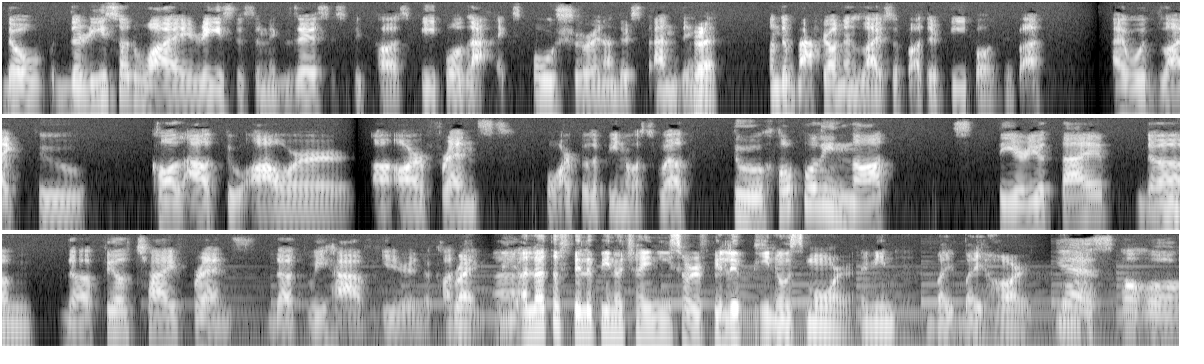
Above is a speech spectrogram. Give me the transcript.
the the reason why racism exists is because people lack exposure and understanding Correct. on the background and lives of other people, diba? I would like to call out to our uh, our friends who are Filipino as well to hopefully not stereotype the Mm, the Fil-Chi friends that we have here in the country. right. Uh, a lot of Filipino Chinese or Filipinos more. I mean, by by heart. you know. yes, oo.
